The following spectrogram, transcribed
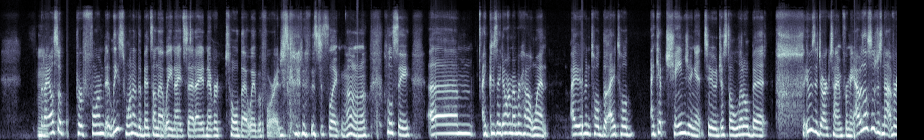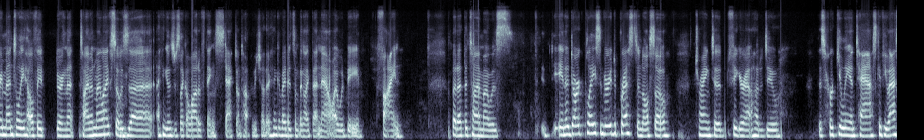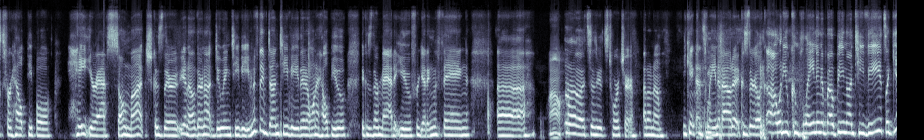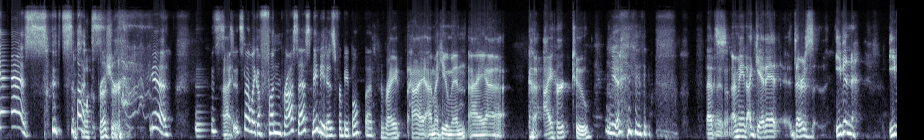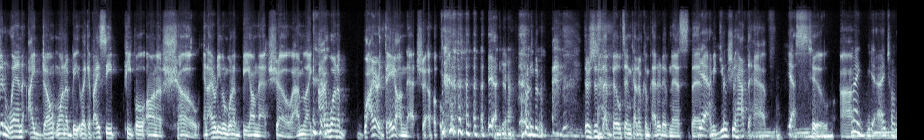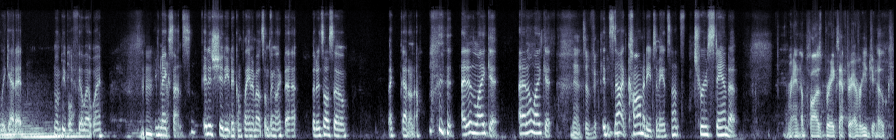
But I also performed at least one of the bits on that late night set. I had never told that way before. I just kind of was just like, I don't know, we'll see. Um, because I, don't remember how it went. I haven't told the. I told. I kept changing it too, just a little bit. It was a dark time for me. I was also just not very mentally healthy during that time in my life. So it was. Uh, I think it was just like a lot of things stacked on top of each other. I think if I did something like that now, I would be fine. But at the time, I was in a dark place and very depressed and also trying to figure out how to do this herculean task if you ask for help people hate your ass so much because they're you know they're not doing tv even if they've done tv they don't want to help you because they're mad at you for getting the thing uh Wow. oh it's it's torture i don't know You can't That's- complain about it because they're like, "Oh, what are you complaining about being on TV?" It's like, yes, it sucks. It's a lot of pressure. Yeah, it's I- it's not like a fun process. Maybe it is for people, but Right. Hi, I'm a human. I uh I hurt too. yeah, That's I I mean, I get it. There's even even when I don't want to be like if I see people on a show and I don't even want to be on that show, I'm like, I want to why are they on that show? Yeah. I don't even there's just that built-in kind of competitiveness that Yeah, I mean you for you have to have yes. too. Um, I yeah, I totally get it when people feel that way. Mhm. It makes sense. It is shitty to complain about something like that, but it's also like I don't know. I didn't like it. I don't like it. yeah, it's a v- It's not comedy to me. It's not true stand up. right applause breaks after every joke.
